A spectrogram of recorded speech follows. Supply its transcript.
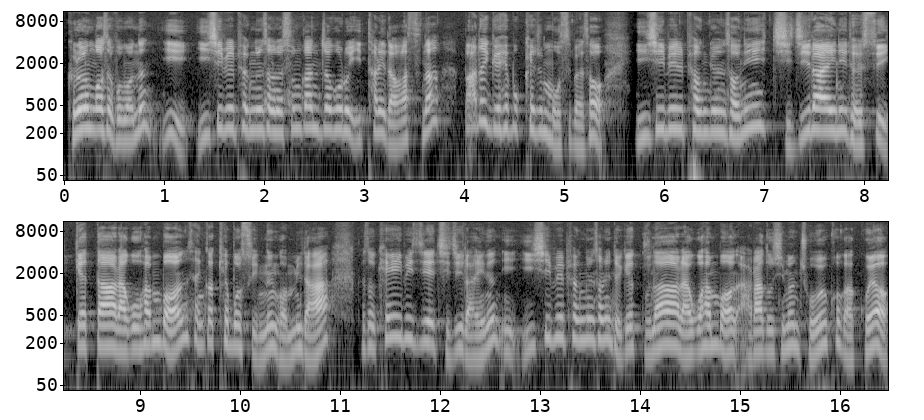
그런 것을 보면은 이 20일 평균선은 순간적으로 이탈이 나왔으나 빠르게 회복해 준 모습에서 20일 평균선이 지지 라인이 될 수 있겠다라고 한번 생각해 볼 수 있는 겁니다. 그래서 KBG의 지지 라인은 이 20일 평균선이 되겠구나라고 한번 알아두시면 좋을 것 같고요.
